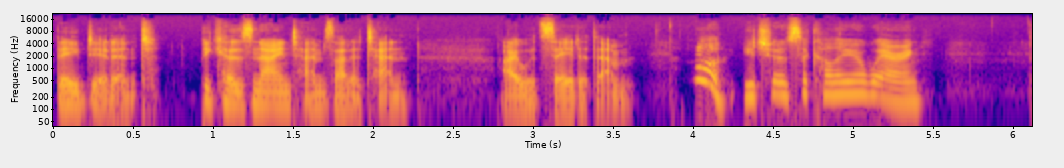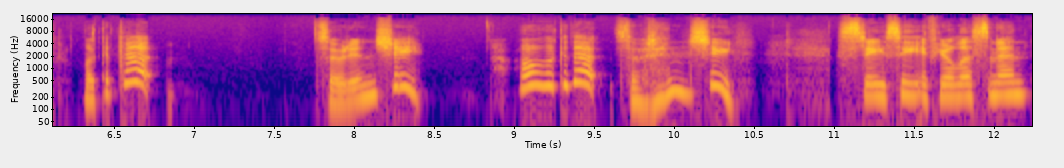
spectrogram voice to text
they didn't because nine times out of 10, I would say to them, Oh, you chose the color you're wearing. Look at that. So didn't she. Oh, look at that. So didn't she. Stacy, if you're listening,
